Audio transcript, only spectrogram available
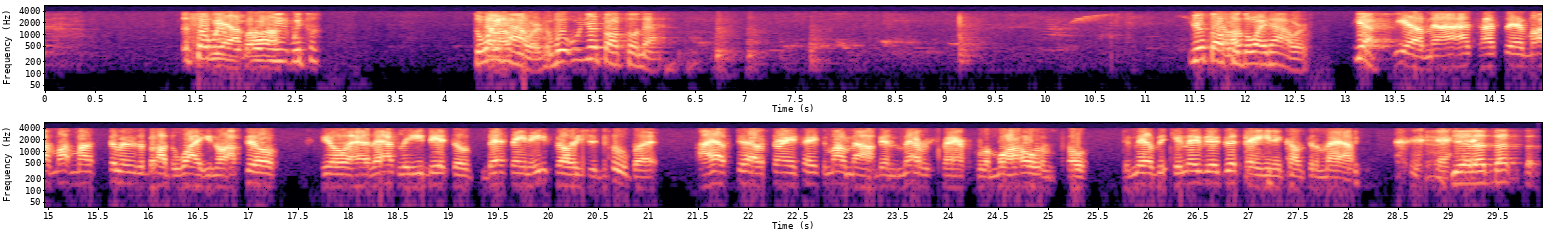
So we yeah, but, uh, uh, we, we t- Dwight? Howard. What, what your thoughts on that? Your thoughts Hello? on Dwight Howard? Yes. Yeah, man. I, I said my, my my feelings about Dwight. You know, I feel, you know, as an athlete, he did the best thing that he felt he should do. But I have still have a strange taste in my mouth being a Mavericks fan from Lamar Odom. So it may be it may be a good thing he didn't come to the Mavs. yeah, that, that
